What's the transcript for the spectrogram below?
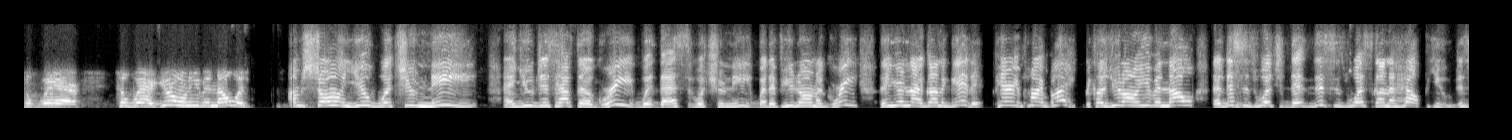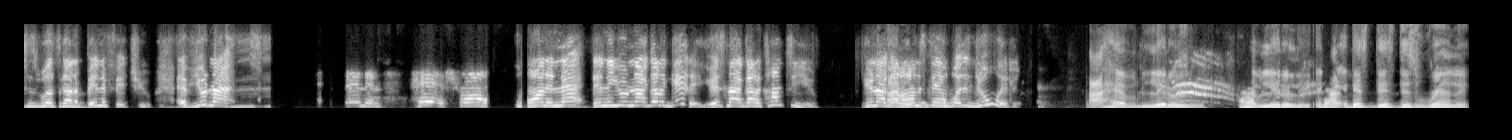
to where to where you don't even know what I'm showing you what you need, and you just have to agree with that's what you need. But if you don't agree, then you're not gonna get it. Period, point blank. Because you don't even know that this is what you, that this is what's gonna help you. This is what's gonna benefit you. If you're not standing headstrong. wanting that, then you're not gonna get it. It's not gonna come to you. You're not gonna understand what to do with it. I have literally, I have literally, and I this this this really,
